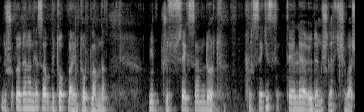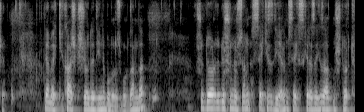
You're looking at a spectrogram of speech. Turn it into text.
Şimdi şu ödenen hesabı bir toplayın toplamda. 384 48 TL ödemişler kişi başı. Demek ki kaç kişi ödediğini buluruz buradan da. Şu 4'ü düşünürsem 8 diyelim. 8 kere 8 64.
